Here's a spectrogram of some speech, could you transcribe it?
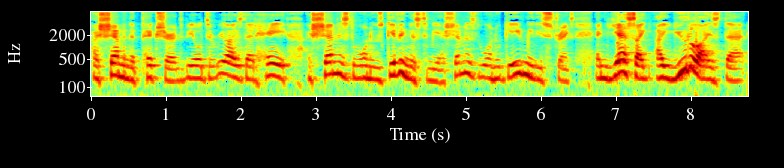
Hashem in the picture, to be able to realize that, hey, Hashem is the one who's giving this to me. Hashem is the one who gave me these strengths. And yes, I, I utilized that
